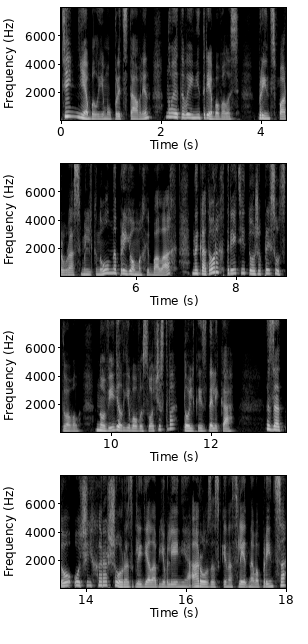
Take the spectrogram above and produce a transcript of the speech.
Тень не был ему представлен, но этого и не требовалось. Принц пару раз мелькнул на приемах и балах, на которых третий тоже присутствовал, но видел его высочество только издалека. Зато очень хорошо разглядел объявление о розыске наследного принца,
